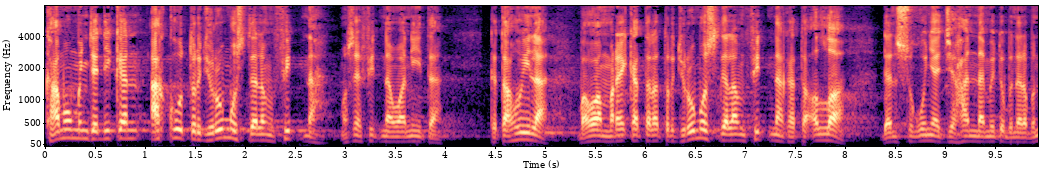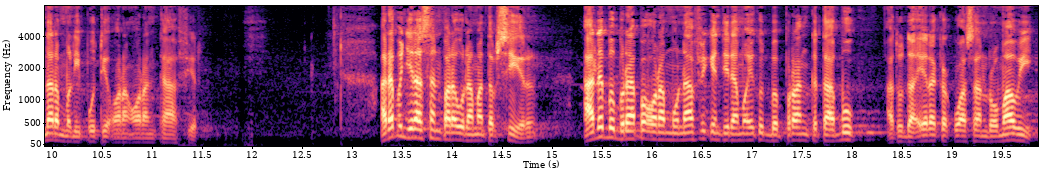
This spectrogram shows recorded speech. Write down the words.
kamu menjadikan aku terjerumus dalam fitnah, maksudnya fitnah wanita. Ketahuilah bahwa mereka telah terjerumus dalam fitnah kata Allah dan sungguhnya jahannam itu benar-benar meliputi orang-orang kafir. Ada penjelasan para ulama tafsir ada beberapa orang munafik yang tidak mau ikut berperang ke Tabuk atau daerah kekuasaan Romawi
